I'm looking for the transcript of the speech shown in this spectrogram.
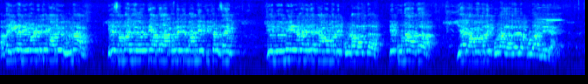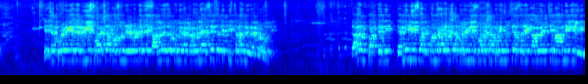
आता इकडे निवडणुकीचे कार्य होणार. हे समजल्यावरती आता अकोल्याचे माननीय पितळ साहेब जे नेहमी निवडण्याच्या कामामध्ये खोडा घालतात ते पुन्हा आता या कामामध्ये खोडा घालायला पुढे आलेले आहे याच्यापूर्वी गेल्या वीस वर्षापासून निवडणुकीचे कालवे जर कोणी रखडवले असतील तर ते पितळांनी रखडवले. कारण त्यांनी त्यांनी वीस वर्ष पंधरा वर्षापूर्वी वीस वर्षापूर्वी उच्चस्तरीय कालव्यांची मागणी केली.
